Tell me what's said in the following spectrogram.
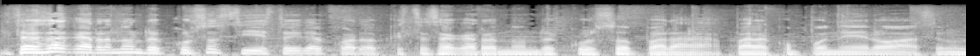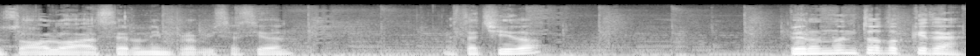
estás agarrando un recurso sí estoy de acuerdo que estás agarrando un recurso para, para componer o hacer un solo o hacer una improvisación está chido pero no en todo queda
